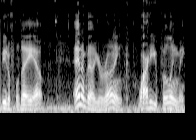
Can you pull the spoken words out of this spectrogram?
Beautiful day out. Annabelle, you're running. Why are you pulling me?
